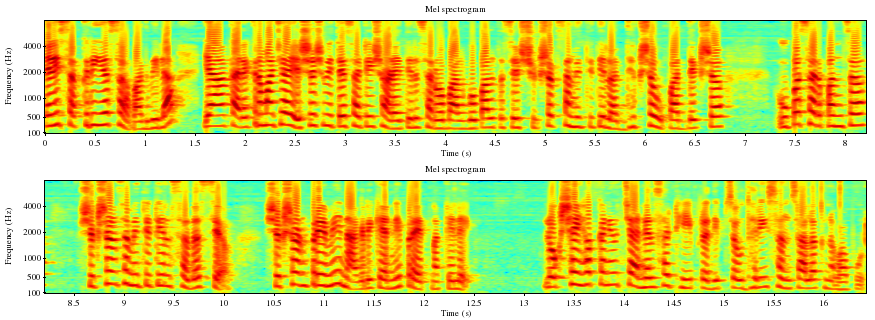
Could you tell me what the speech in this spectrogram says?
यांनी सक्रिय सहभाग दिला. या कार्यक्रमाच्या यशस्वीतेसाठी शाळेतील सर्व बालगोपाल तसेच शिक्षक समितीतील अध्यक्ष उपाध्यक्ष उपसरपंच शिक्षण समितीतील सदस्य शिक्षणप्रेमी नागरिक यांनी प्रयत्न केले. लोकशाही हक्क न्यूज चॅनेलसाठी प्रदीप चौधरी संचालक नवापूर.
